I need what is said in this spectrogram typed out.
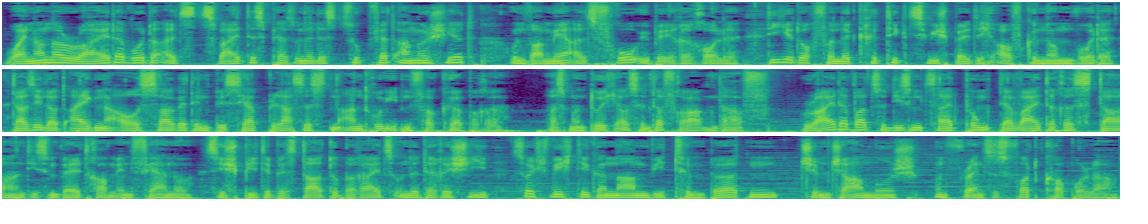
Winona Ryder wurde als zweites personelles Zugpferd engagiert und war mehr als froh über ihre Rolle, die jedoch von der Kritik zwiespältig aufgenommen wurde, da sie laut eigener Aussage den bisher blassesten Androiden verkörpert Genre. was man durchaus hinterfragen darf. Ryder war zu diesem Zeitpunkt der weitere Star in diesem Weltraum-Inferno. Sie spielte bis dato bereits unter der Regie solch wichtiger Namen wie Tim Burton, Jim Jarmusch und Francis Ford Coppola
